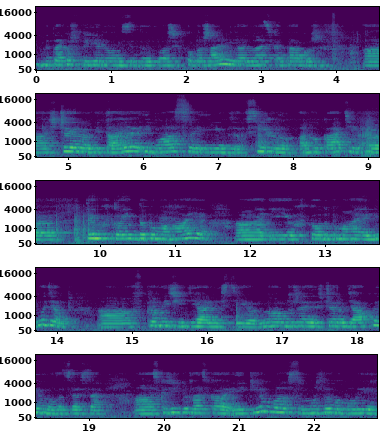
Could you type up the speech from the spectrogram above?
Ми також приєднуємося до ваших побажань. Я Нацька також щиро вітаю і вас, і всіх адвокатів, е, тим, хто їм допомагає, і хто допомагає людям в правничій діяльності. Ми вам дуже щиро дякуємо за це все. Скажіть, будь ласка, які у вас можливо були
